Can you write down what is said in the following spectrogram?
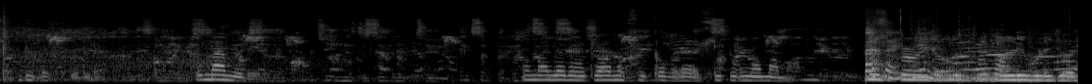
so he didn't go to school today. Mama did. Mom Jean has decided to fix up the house. And my little drama freak over there sleeping with my mama. That's This I burrito really, really good.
